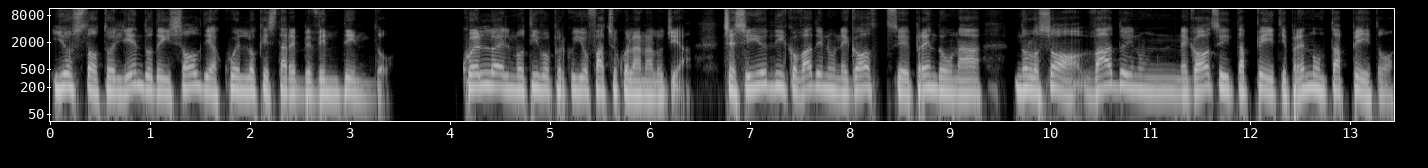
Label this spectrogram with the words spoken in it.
io sto togliendo dei soldi a quello che starebbe vendendo. Quello è il motivo per cui io faccio quell'analogia. Cioè, se io dico vado in un negozio e prendo una, non lo so, vado in un negozio di tappeti prendo un tappeto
